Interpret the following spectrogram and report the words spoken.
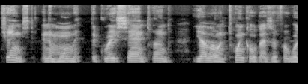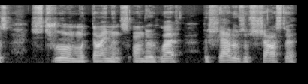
Changed in a moment. The gray sand turned yellow and twinkled as if it was strewn with diamonds. On their left, the shadows of Shasta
